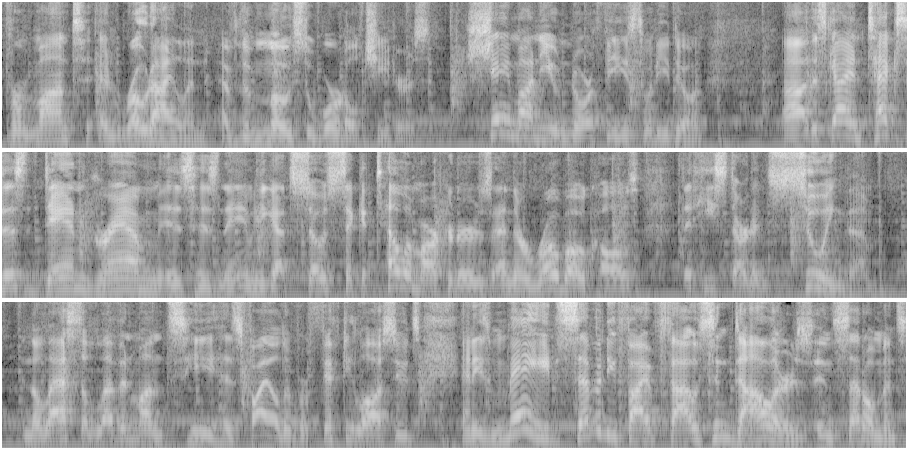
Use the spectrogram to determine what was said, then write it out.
Vermont, and Rhode Island have the most Wordle cheaters. Shame on you, Northeast. What are you doing? Uh, this guy in Texas, Dan Graham is his name. He got so sick of telemarketers and their robocalls that he started suing them. In the last 11 months, he has filed over 50 lawsuits and he's made $75,000 in settlements.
